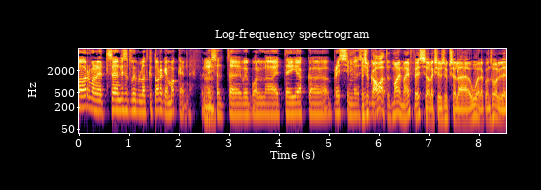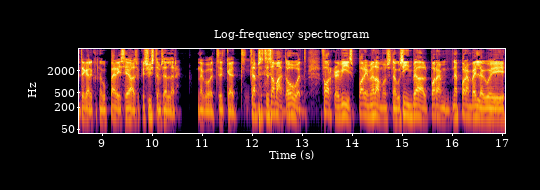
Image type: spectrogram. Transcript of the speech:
ma arvan, et see on lihtsalt võib-olla natuke targem aken mm., lihtsalt äh, võib-olla, et ei hakka pressima no siuke avatud maailma FPS oleks ju siuksele uuele konsoolile tegelikult nagu päris hea siuke system seller nagu et siuke, et täpselt seesama, et oh, et Far Cry viis parim elamus nagu siin peal, parem, näeb parem välja kui.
